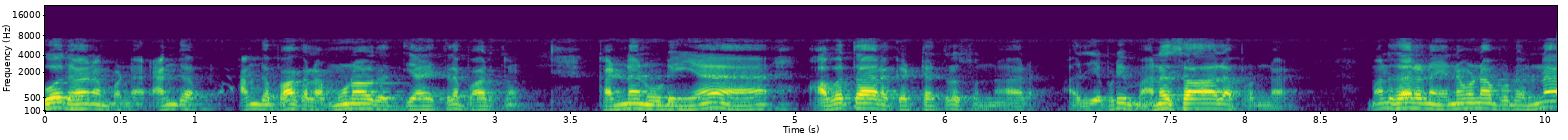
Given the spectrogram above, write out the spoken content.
கோதானம் பண்ணார். அங்கே அங்கே பார்க்கலாம். மூணாவது அத்தியாயத்தில் பார்த்தோம். கண்ணனுடைய அவதார கட்டத்தில் சொன்னார். அது எப்படி மனசால பண்ணார். மனசால நான் என்ன வேணா பண்ணேன்னா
